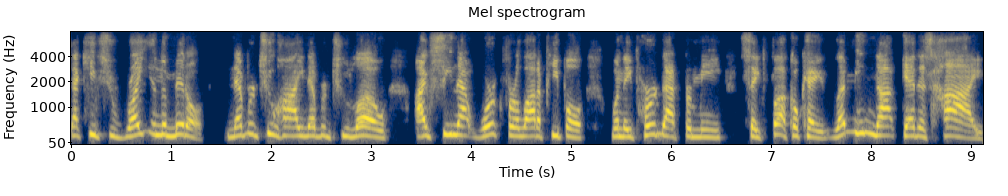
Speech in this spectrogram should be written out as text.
That keeps you right in the middle, never too high, never too low. I've seen that work for a lot of people when they've heard that from me say, fuck, okay, let me not get as high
